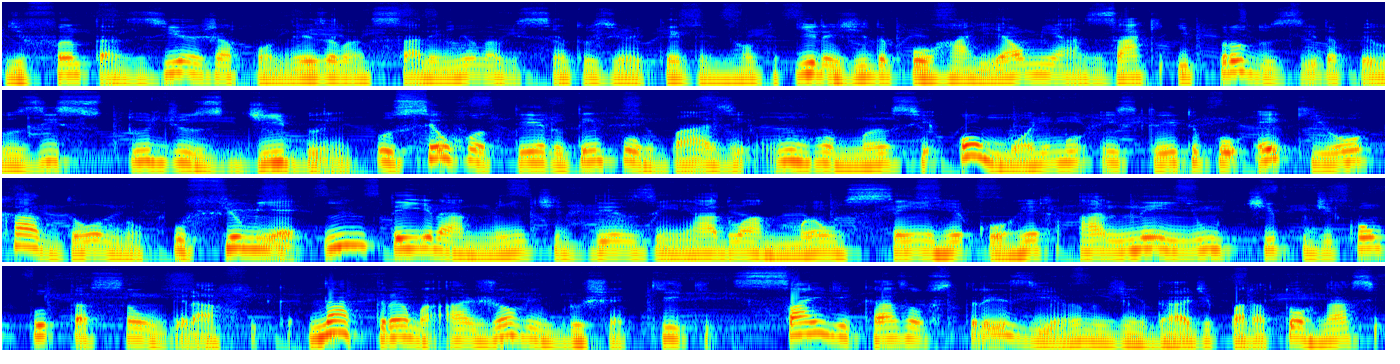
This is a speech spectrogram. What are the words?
de fantasia japonesa lançada em 1989, dirigida por Hayao Miyazaki e produzida pelos estúdios Ghibli. O seu roteiro tem por base um romance homônimo escrito por Eki Akio Kadono. O filme é inteiramente desenhado à mão sem recorrer a nenhum tipo de computação gráfica. Na trama, a jovem bruxa Kiki sai de casa aos 13 anos de idade para tornar-se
